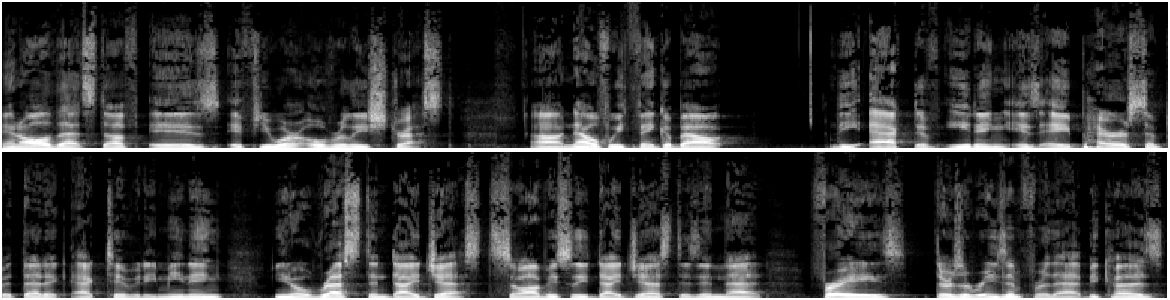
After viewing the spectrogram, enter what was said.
and all of that stuff is if you are overly stressed. Uh, now, if we think about the act of eating is a parasympathetic activity, meaning, you know, rest and digest. So obviously digest is in that phrase. There's a reason for that because,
